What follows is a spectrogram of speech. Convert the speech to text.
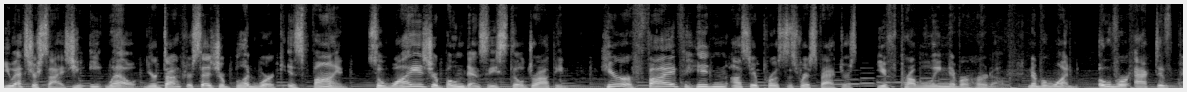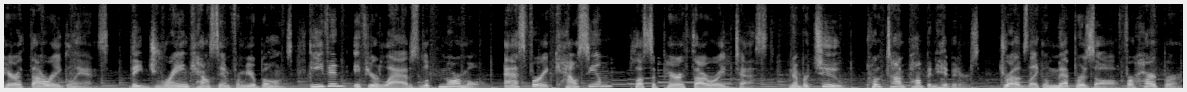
You exercise, you eat well, your doctor says your blood work is fine. So why is your bone density still dropping? Here are five hidden osteoporosis risk factors you've probably never heard of. Number one, overactive parathyroid glands. They drain calcium from your bones, even if your labs look normal. Ask for a calcium plus a parathyroid test. Number two, proton pump inhibitors. Drugs like omeprazole for heartburn.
